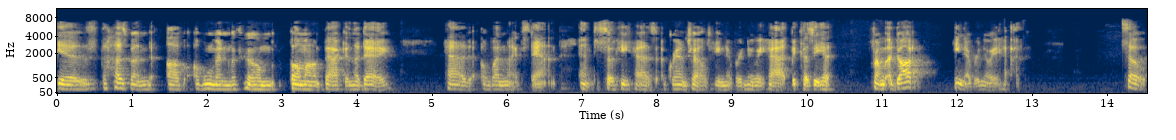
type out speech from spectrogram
is the husband of a woman with whom Beaumont back in the day had a one night stand. And so he has a grandchild he never knew he had because he had from a daughter he never knew he had. So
